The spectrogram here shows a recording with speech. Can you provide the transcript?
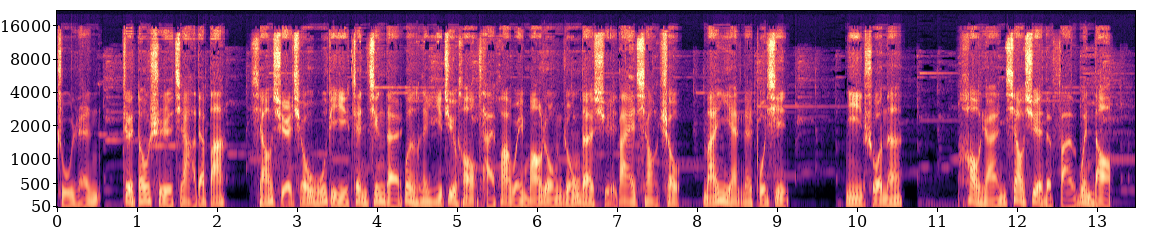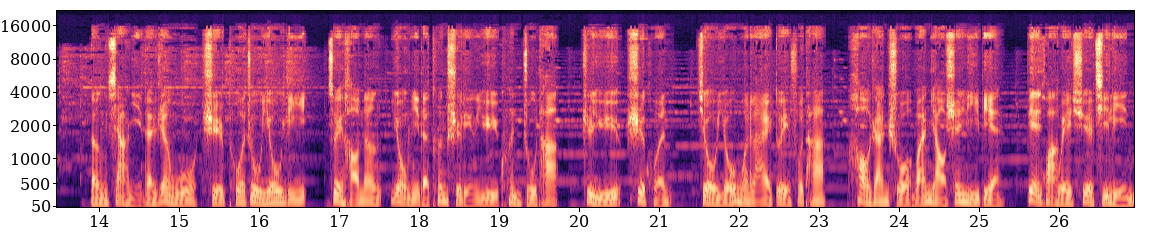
主人，这都是假的吧？”小雪球无比震惊地问了一句后，才化为毛茸茸的雪白小兽，满眼的不信。你说呢？浩然笑谑地反问道。等下你的任务是拖住幽离，最好能用你的吞噬领域困住他。至于噬魂，就由我来对付他。浩然说完，摇身一变，变化为血麒麟。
